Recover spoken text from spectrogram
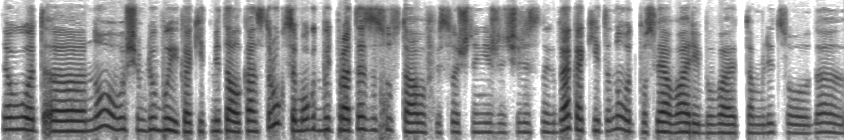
вот, э, но, в общем, любые какие-то металлоконструкции, могут быть протезы суставов височно-нижнечелюстных, да, какие-то, ну, вот после аварии бывает там лицо, да,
